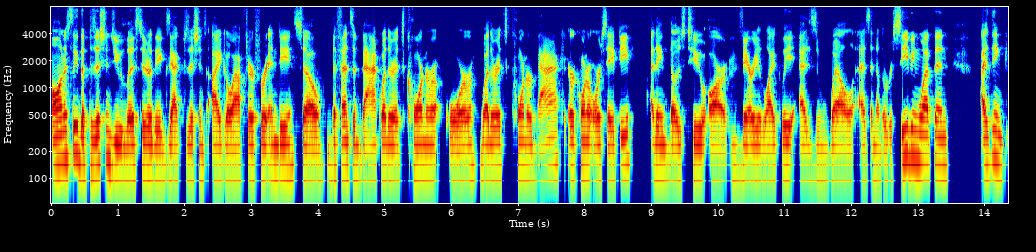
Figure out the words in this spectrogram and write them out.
Honestly, the positions you listed are the exact positions I go after for Indy. So defensive back, whether it's corner or whether it's corner back or corner or safety, I think those two are very likely, as well as another receiving weapon. I think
